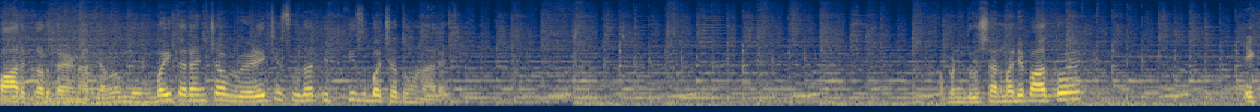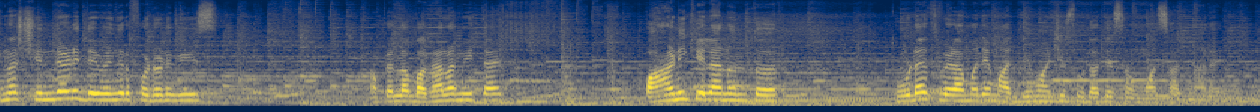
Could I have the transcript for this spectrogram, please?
पार करता येणार. त्यामुळे मुंबईकरांच्या वेळेची सुद्धा तितकीच बचत होणार आहे. आपण दृश्यांमध्ये पाहतोय एकनाथ शिंदे आणि देवेंद्र फडणवीस आपल्याला बघायला मिळत आहेत. पाहणी केल्यानंतर थोड्याच वेळामध्ये माध्यमांशी सुद्धा ते संवाद साधणार आहे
